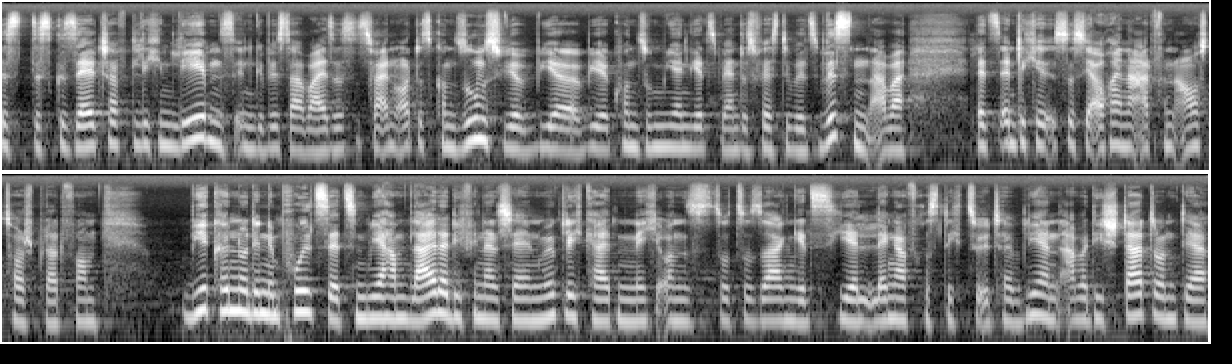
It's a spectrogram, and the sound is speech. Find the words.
des, des gesellschaftlichen Lebens in gewisser Weise. Es ist zwar ein Ort des Konsums, wir, wir, wir konsumieren jetzt während des Festivals Wissen, aber letztendlich ist es ja auch eine Art von Austauschplattform wir können nur den Impuls setzen. Wir haben leider die finanziellen Möglichkeiten nicht, uns sozusagen jetzt hier längerfristig zu etablieren. Aber die Stadt und der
